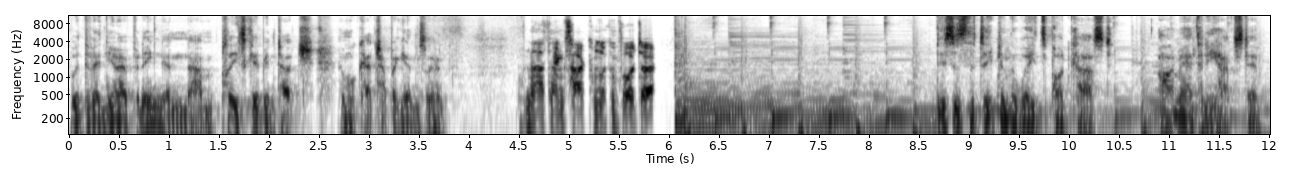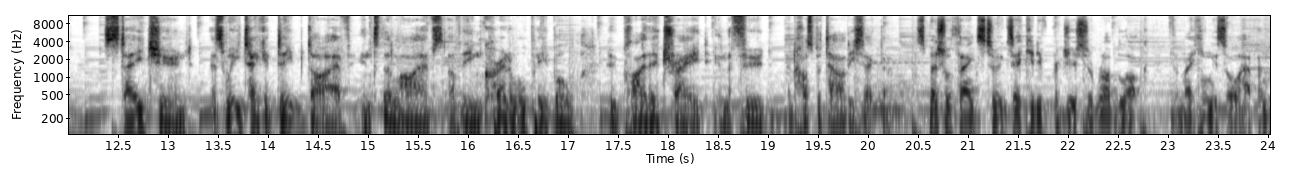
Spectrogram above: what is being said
with the venue opening, and um, please keep in touch, and we'll catch up again soon. No, thanks, Huck. I'm looking forward to it. This is the Deep in the Weeds podcast. I'm Anthony Huckstep. Stay tuned as we take a deep dive into the lives of the incredible people who ply their trade in the food and hospitality sector. Special thanks to executive producer Rob Locke for making this all happen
